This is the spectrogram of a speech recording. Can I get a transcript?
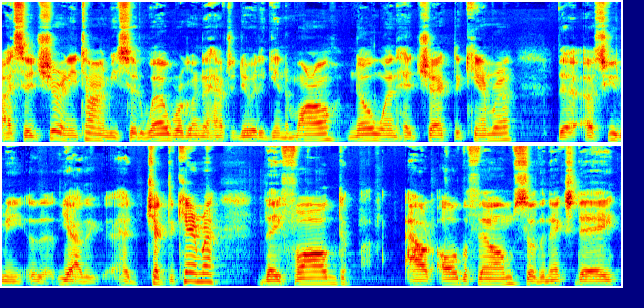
I said, sure, anytime. He said, well, we're going to have to do it again tomorrow. No one had checked the camera. The, uh, excuse me, uh, yeah, they had checked the camera. They fogged out all the films, so the next day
